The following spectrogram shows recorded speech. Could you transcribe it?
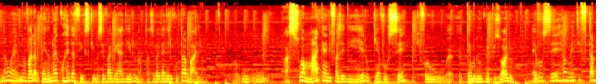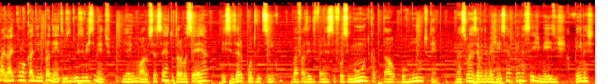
não é, não vale a pena, não é com renda fixa que você vai ganhar dinheiro não, tá? Você vai ganhar dinheiro com trabalho. O, o, a sua máquina de fazer dinheiro, que é você, que foi o, é, o tema do último episódio, é você realmente trabalhar e colocar dinheiro para dentro dos, investimentos. E aí uma hora você acerta, outra hora você erra, esse 0,25 vai fazer diferença se fosse muito capital por muito tempo. Mas a sua reserva de emergência é apenas seis meses, apenas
